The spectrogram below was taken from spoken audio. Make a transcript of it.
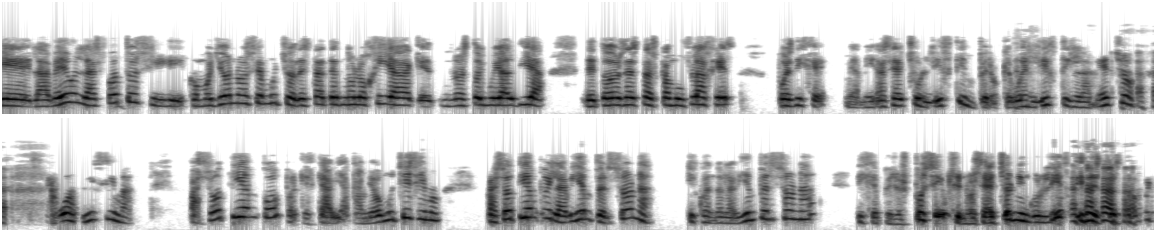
que la veo en las fotos y como yo no sé mucho de esta tecnología, que no estoy muy al día de todos estos camuflajes, pues dije, mi amiga se ha hecho un lifting, pero qué buen lifting la han hecho. Está guapísima. Pasó tiempo, porque es que había cambiado muchísimo, pasó tiempo y la vi en persona. Y cuando la vi en persona, dije, pero es posible, no se ha hecho ningún lifting, esto está muy,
